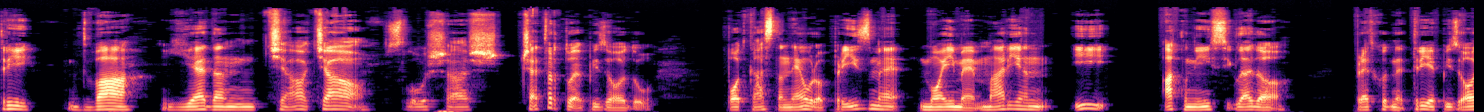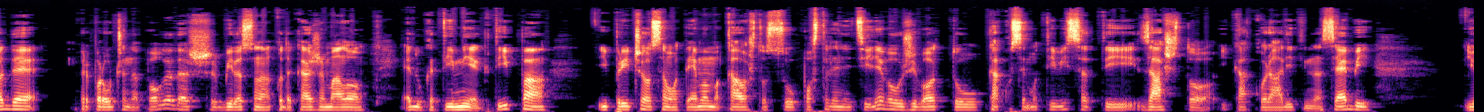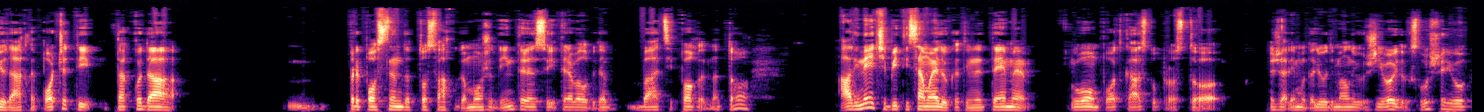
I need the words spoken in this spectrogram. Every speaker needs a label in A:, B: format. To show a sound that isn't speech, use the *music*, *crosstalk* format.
A: 3, 2, 1, čao, čao. Slušaš četvrtu epizodu podcasta Neuroprizme. Moje ime je Marijan i ako nisi gledao prethodne tri epizode, preporučujem da pogledaš. Bile su onako da kažem malo edukativnijeg tipa i pričao sam o temama kao što su postavljanje ciljeva u životu, kako se motivisati, zašto i kako raditi na sebi i odakle početi, tako da pretpostavljam da to svakoga može da interesuje i trebalo bi da baci pogled na to, ali neće biti samo edukativne teme u ovom podcastu, prosto želimo da ljudi malo i uživaju dok slušaju,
